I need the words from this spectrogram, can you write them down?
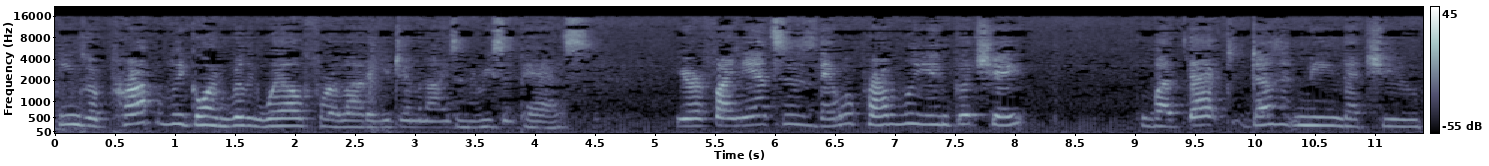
things were probably going really well for a lot of you Geminis in the recent past. Your finances, they were probably in good shape, but that doesn't mean that you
